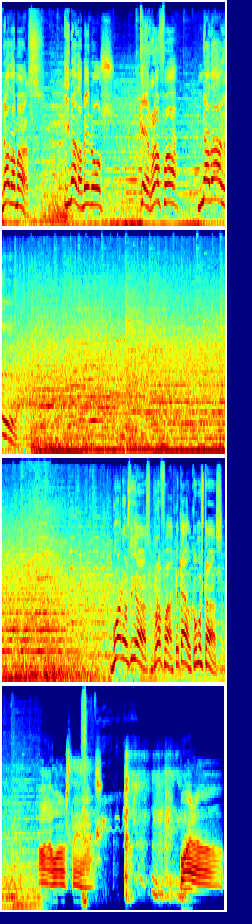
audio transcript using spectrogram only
Nada más y nada menos que Rafa Nadal. Buenos días, Rafa, ¿qué tal? ¿Cómo estás? Hola, buenos días. Bueno,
